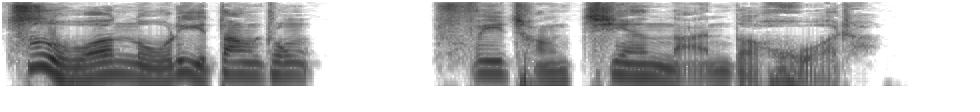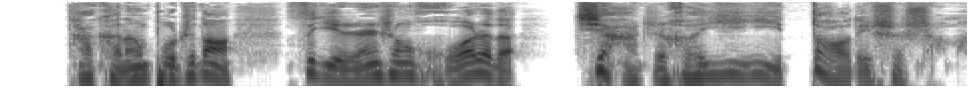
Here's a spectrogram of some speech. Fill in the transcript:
自我努力当中非常艰难的活着，他可能不知道自己人生活着的。价值和意义到底是什么？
